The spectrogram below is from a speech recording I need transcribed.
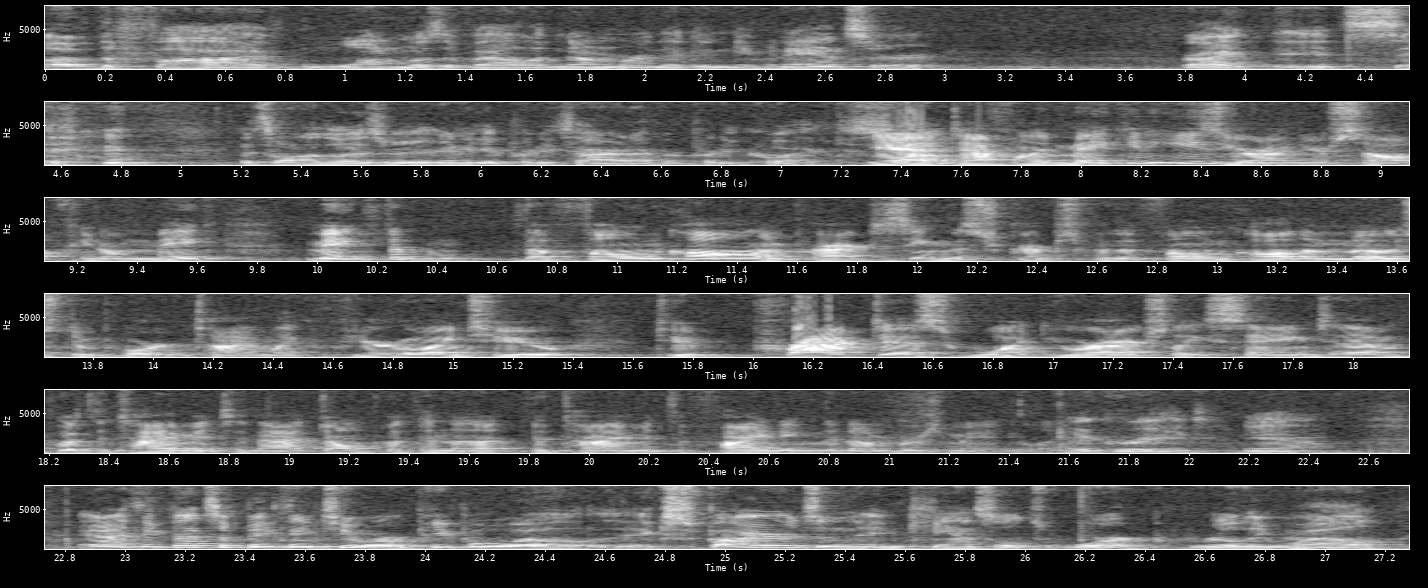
Of the five, one was a valid number and they didn't even answer. Right? It's it's one of those where you're going to get pretty tired of it pretty quick. Yeah, definitely. Make it easier on yourself. You know, make make the the phone call and practicing the scripts for the phone call the most important time. Like if you're going to to practice what you are actually saying to them, put the time into that. Don't put the, the time into finding the numbers manually. Agreed. Yeah, and I think that's a big thing too, where people will expireds and, and canceleds work really mm-hmm. well.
